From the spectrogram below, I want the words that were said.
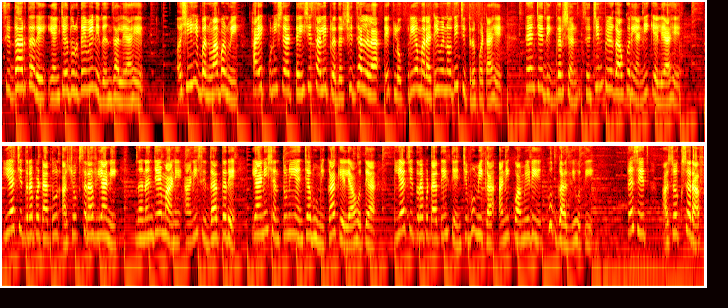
सिद्धार्थ रे यांचे दुर्दैवी निधन झाले आहे. अशी ही बनवा बनवी हा एकोणीसशे अठ्ठ्याऐंशी साली प्रदर्शित झालेला एक लोकप्रिय मराठी विनोदी चित्रपट आहे. त्यांचे दिग्दर्शन सचिन पिळगावकर यांनी केले आहे. या चित्रपटातून अशोक सराफ यांनी धनंजय माने आणि सिद्धार्थ रे यांनी शंतनू यांच्या भूमिका केल्या होत्या. या चित्रपटातील त्यांची भूमिका आणि कॉमेडी खूप गाजली होती. तसेच अशोक सराफ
